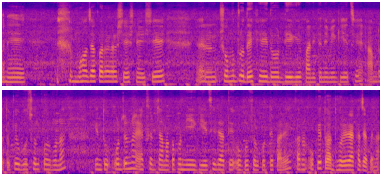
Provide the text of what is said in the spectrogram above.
মানে মজা করার আর শেষ নেই। সে সমুদ্র দেখেই দৌড় দিয়ে গিয়ে পানিতে নেমে গিয়েছে। আমরা তো কেউ গোসল করব না। কিন্তু ওর জন্য এক সেট জামা কাপড় নিয়ে গিয়েছি যাতে ও গোসল করতে পারে, কারণ ওকে তো আর ধরে রাখা যাবে না।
